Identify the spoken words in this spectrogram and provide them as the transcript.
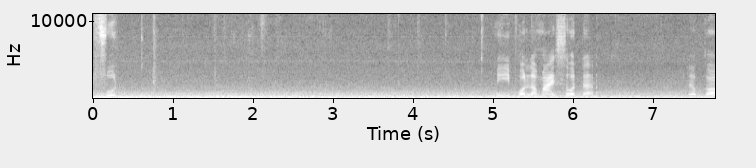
สฟู้ดมีผลไม้สดอะแล้วก็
